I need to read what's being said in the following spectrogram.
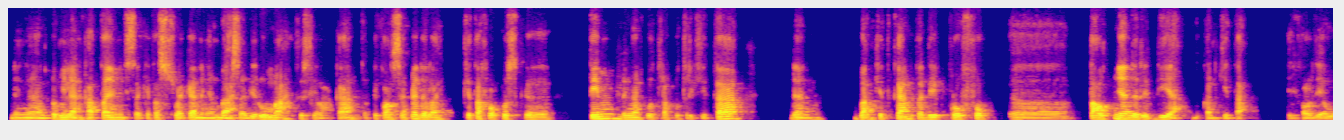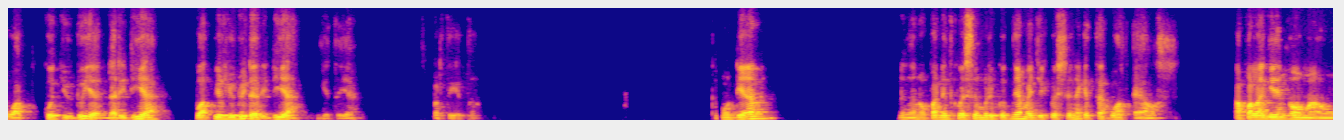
dengan pemilihan kata yang bisa kita sesuaikan dengan bahasa di rumah itu silakan. Tapi konsepnya adalah kita fokus ke tim dengan putra putri kita dan bangkitkan tadi provoke uh, tautnya dari dia bukan kita. Jadi kalau dia what could you do ya dari dia what will you do dari dia gitu ya seperti itu kemudian dengan open ended question berikutnya magic questionnya kita what else? Apalagi yang kau mau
